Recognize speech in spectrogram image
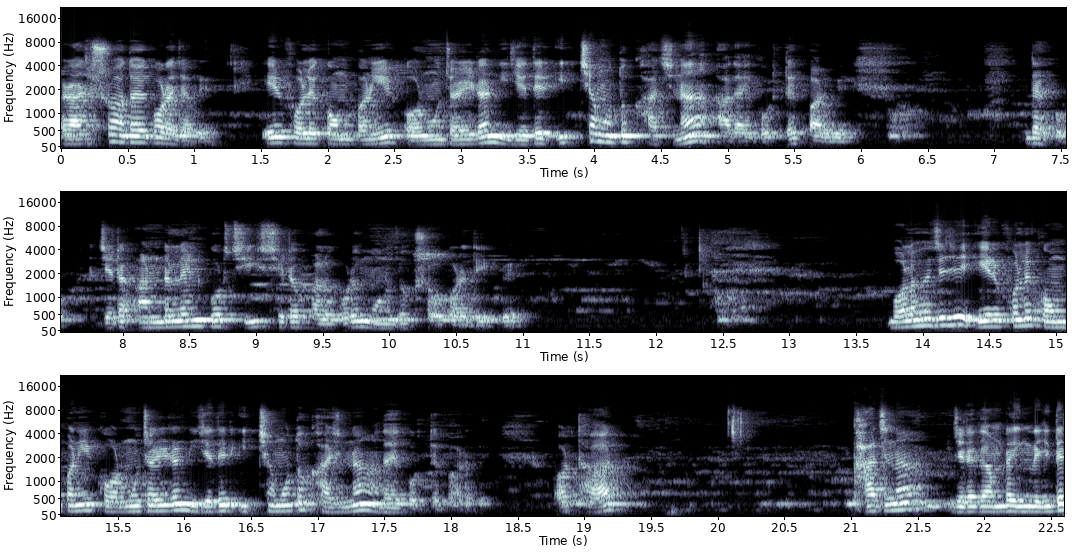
রাজস্ব আদায় করা যাবে। এর ফলে কোম্পানির কর্মচারীরা নিজেদের ইচ্ছা মতো খাজনা আদায় করতে পারবে। দেখো, যেটা আন্ডারলাইন করছি, সেটা ভালো করে মনোযোগ সহকারে দেখবে। বলা হয়েছে যে এর ফলে কোম্পানির কর্মচারীরা নিজেদের ইচ্ছা মতো খাজনা আদায় করতে পারবে। অর্থাৎ খাজনা, যেটাকে আমরা ইংরেজিতে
